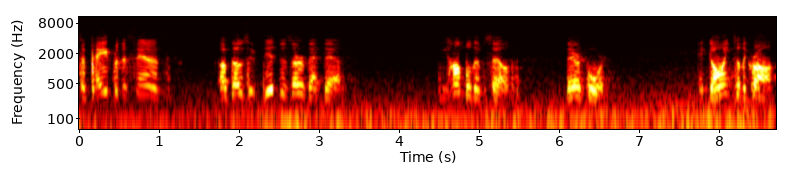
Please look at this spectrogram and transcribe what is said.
to pay for the sins of those who did deserve that death. He humbled himself. Therefore, in going to the cross,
